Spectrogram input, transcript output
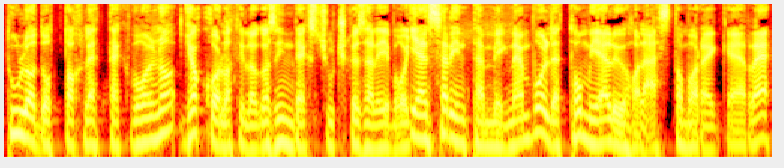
túladottak lettek volna, gyakorlatilag az index csúcs közelébe, hogy ilyen szerintem még nem volt, de Tomi előhalázta ma reggelre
